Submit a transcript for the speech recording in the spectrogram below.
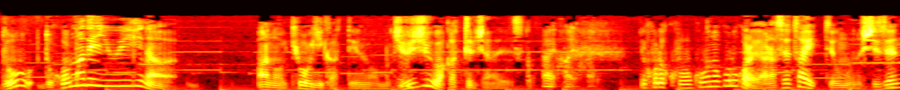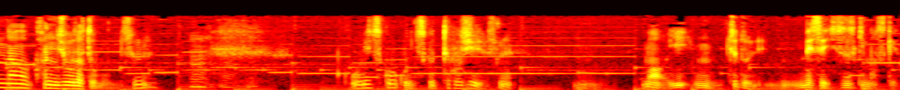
どう、どこまで有意義な、あの、競技かっていうのはもう重々わかってるじゃないですか。はいはいはい。で、これ高校の頃からやらせたいって思うの自然な感情だと思うんですよね。うんうん公立高校に作ってほしいですね。うん、まあ、いい、うん、ちょっとメッセージ続きますけど。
